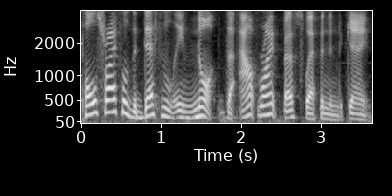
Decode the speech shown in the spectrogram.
Pulse rifles are definitely not the outright best weapon in the game.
